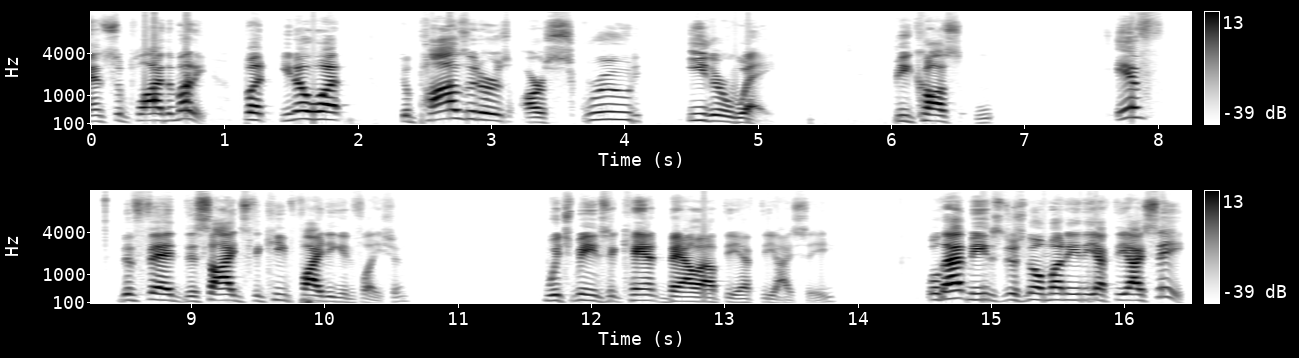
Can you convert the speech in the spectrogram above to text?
and supply the money. But you know what? Depositors are screwed either way because if the Fed decides to keep fighting inflation, which means it can't bail out the FDIC, well, that means there's no money in the FDIC.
